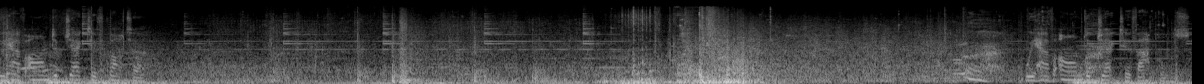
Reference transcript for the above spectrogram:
We have armed objective butter. We have armed objective apples.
